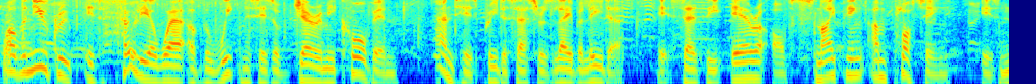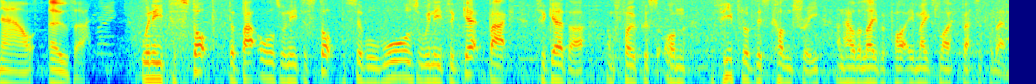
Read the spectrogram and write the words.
While the new group is wholly aware of the weaknesses of Jeremy Corbyn and his predecessor as Labour leader, it says the era of sniping and plotting is now over. We need to stop the battles, we need to stop the civil wars, we need to get back together and focus on the people of this country and how the Labour Party makes life better for them.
